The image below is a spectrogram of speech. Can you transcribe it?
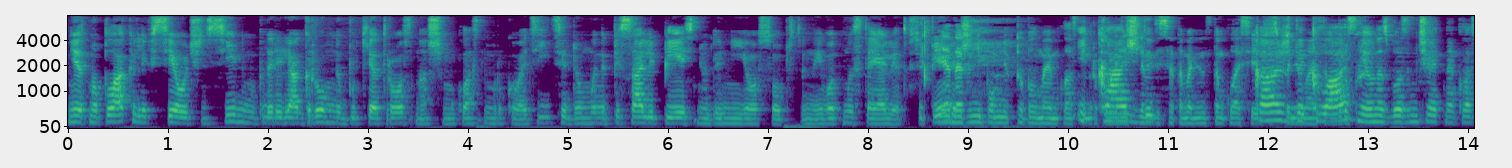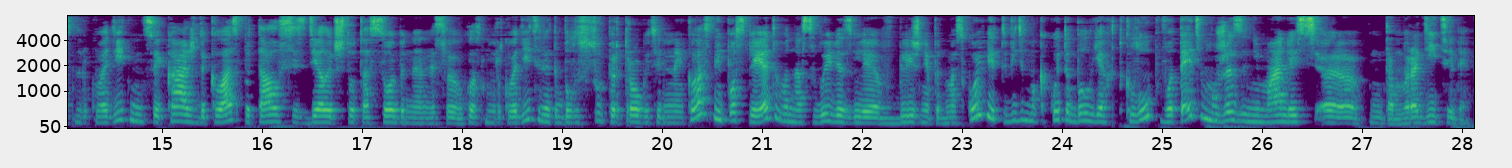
Нет, мы плакали все очень сильно, мы подарили огромный букет роз нашему классному руководителю, мы написали песню для нее, собственно, и вот мы стояли это все пели. Я даже не помню, кто был моим классным и руководителем каждый, в 10-11 классе. Каждый классный, у нас была замечательная классная руководительница, и каждый класс пытался сделать что-то особенное для своего классного руководителя. Это было супер трогательно и классно, и после этого нас вывели вывезли в ближнее Подмосковье, это, видимо, какой-то был яхт-клуб, вот этим уже занимались э, ну, там родители.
